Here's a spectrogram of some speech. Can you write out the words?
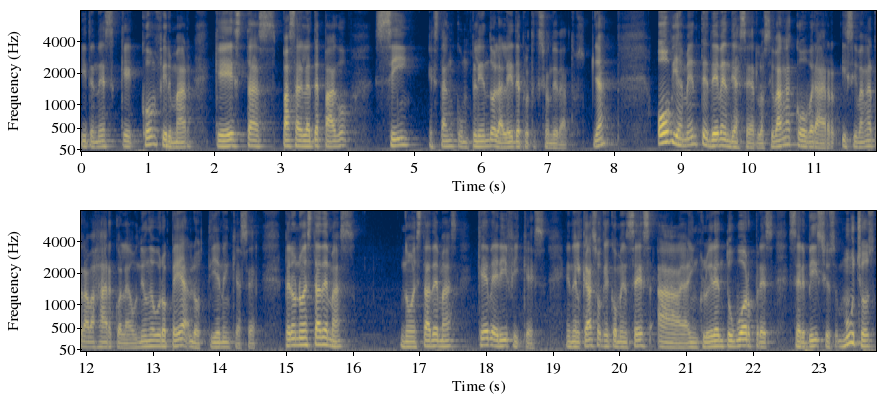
y tenés que confirmar que estas pasarelas de pago sí están cumpliendo la ley de protección de datos, ¿ya? Obviamente deben de hacerlo. Si van a cobrar y si van a trabajar con la Unión Europea, lo tienen que hacer. Pero no está de más, no está de más que verifiques. En el caso que comences a incluir en tu WordPress servicios, muchos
